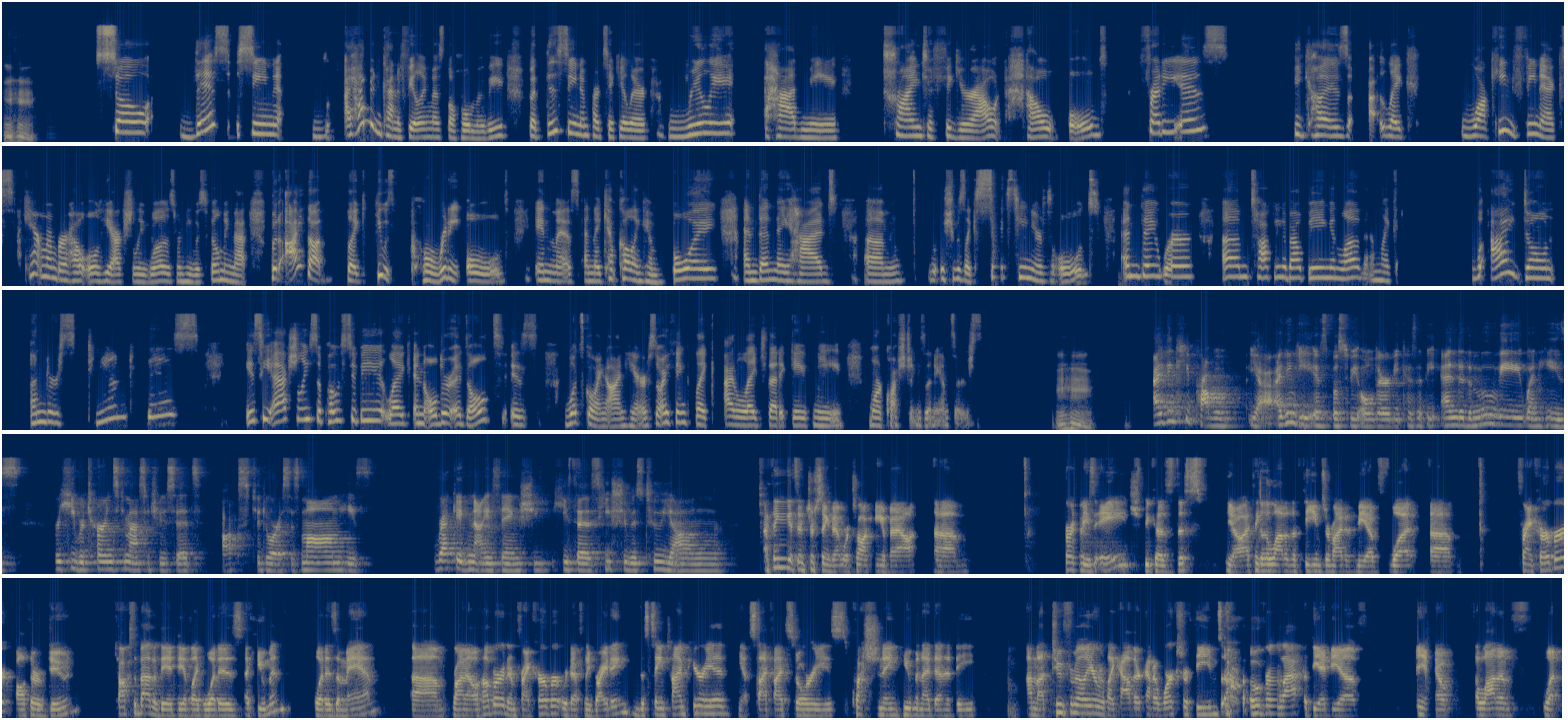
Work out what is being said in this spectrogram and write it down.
Mm-hmm. So, this scene I had been kind of feeling this the whole movie, but this scene in particular really had me trying to figure out how old Freddie is because uh, like Joaquin Phoenix, I can't remember how old he actually was when he was filming that, but I thought like he was pretty old in this and they kept calling him boy and then they had um she was like 16 years old and they were um talking about being in love and I'm like well, I don't understand this is he actually supposed to be like an older adult? Is what's going on here? So I think like I liked that it gave me more questions than answers. hmm I think he probably, yeah, I think he is supposed to be older because at the end of the movie, when he's where he returns to Massachusetts, talks to Doris's mom, he's recognizing she he says he she was too young. I think it's interesting that we're talking about um, age because this, you know, I think a lot of the themes reminded me of what um, Frank Herbert, author of Dune, talks about of the idea of like what is a human, what is a man. Um, Ron L. Hubbard and Frank Herbert were definitely writing the same time period, you know, sci-fi stories, questioning human identity. I'm not too familiar with like how their kind of works or themes overlap, but the idea of, you know, a lot of what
